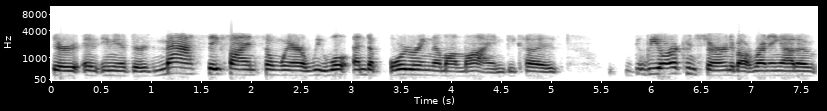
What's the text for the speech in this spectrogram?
there, I mean, if there's masks they find somewhere, we will end up ordering them online because we are concerned about running out of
